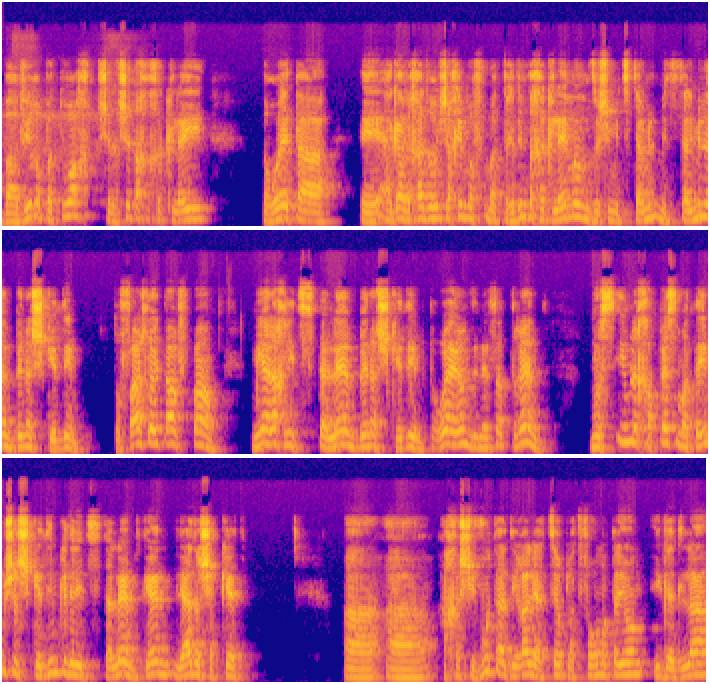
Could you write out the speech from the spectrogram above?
באוויר הפתוח של השטח החקלאי, אתה רואה את ה... אה, אגב, אחד הדברים שהכי מטרידים את החקלאים היום זה שמצטלמים להם בין השקדים. תופעה שלא הייתה אף פעם. מי הלך להצטלם בין השקדים? אתה רואה היום זה נעשה טרנד. נוסעים לחפש מטעים של שקדים כדי להצטלם, כן? ליד השקד. החשיבות האדירה לייצר פלטפורמות היום היא גדלה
